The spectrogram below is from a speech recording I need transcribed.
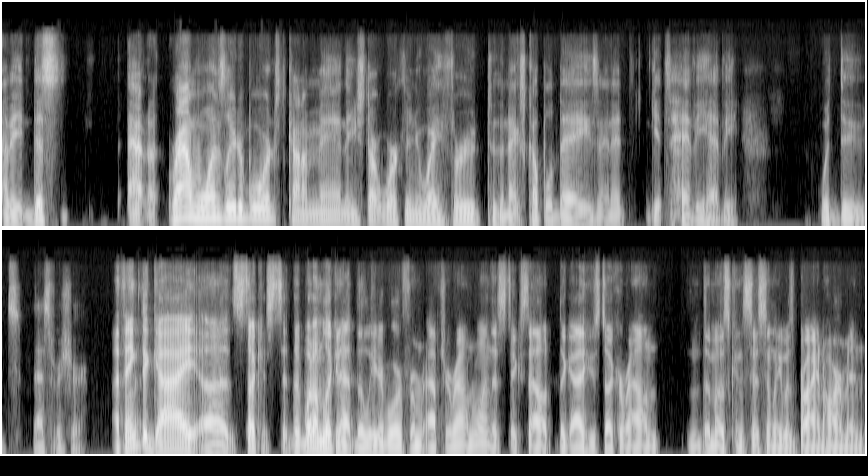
I mean, this at uh, round one's leaderboard's kind of man. Then you start working your way through to the next couple days, and it gets heavy, heavy with dudes. That's for sure. I think the guy uh, stuck. What I'm looking at the leaderboard from after round one that sticks out. The guy who stuck around the most consistently was Brian Harman.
